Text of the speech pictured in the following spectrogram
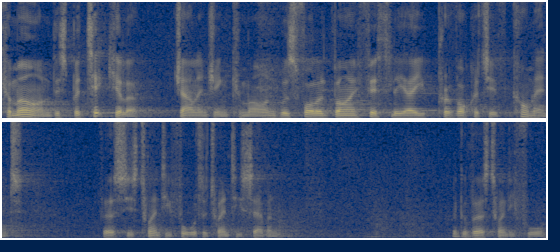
command, this particular challenging command, was followed by, fifthly, a provocative comment, verses 24 to 27. Look at verse 24.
